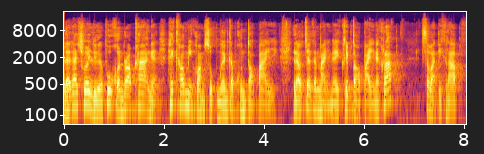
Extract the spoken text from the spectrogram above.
และได้ช่วยเหลือผู้คนรอบข้างเนี่ยให้เขามีความสุขเหมือนกับคุณต่อไป แล้วเจอกันใหม่ในคลิปต่อไปนะครับ สวัสดีครับ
